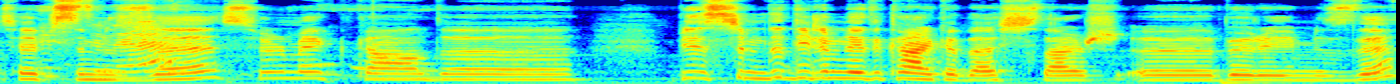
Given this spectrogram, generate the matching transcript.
Tepsimize sürmek kaldı. Biz şimdi dilimledik arkadaşlar e, böreğimizi.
